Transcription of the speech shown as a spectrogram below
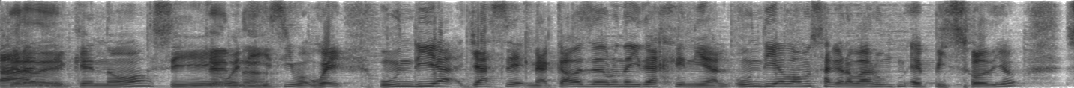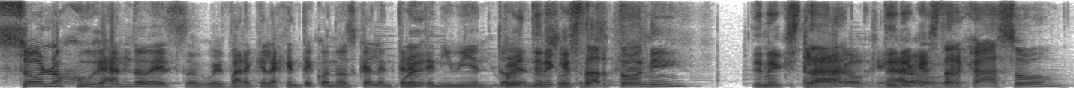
Ah, de, qué no? Sí, buenísimo. Güey, un día, ya sé, me acabas de dar una idea genial. Un día vamos a grabar un episodio solo jugando eso, güey, para que la gente conozca el entretenimiento. Güey, tiene que estar Tony, tiene que estar, tiene que estar Jaso,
